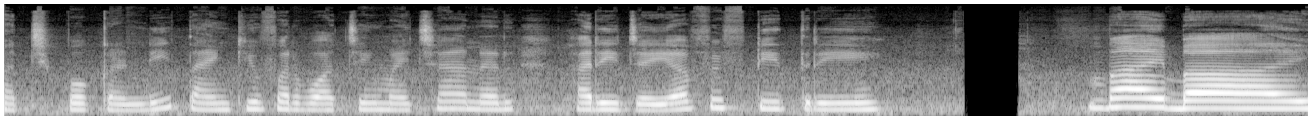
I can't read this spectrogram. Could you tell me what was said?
మర్చిపోకండి. Thank you for watching my channel Harijaya fifty three bye bye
